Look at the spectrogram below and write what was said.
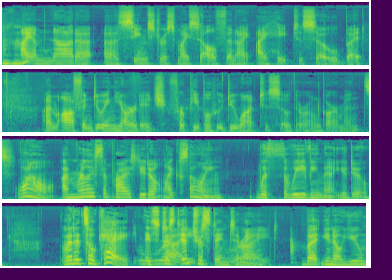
Mm-hmm. I am not a, a seamstress myself, and I, I hate to sew, but I'm often doing yardage for people who do want to sew their own garments. Wow. I'm really surprised you don't like sewing with the weaving that you do. But it's okay. It's just interesting to me. But you know, you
